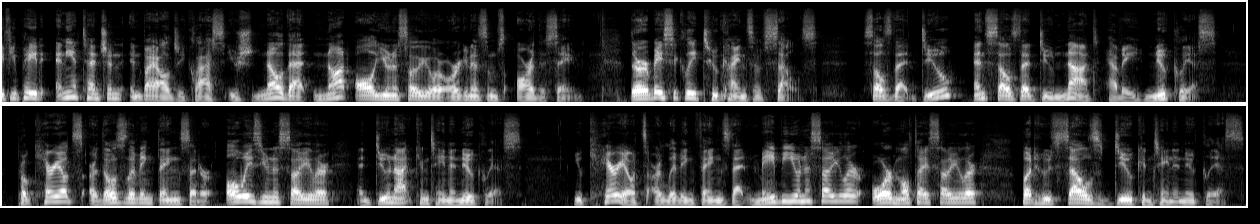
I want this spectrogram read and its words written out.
If you paid any attention in biology class, you should know that not all unicellular organisms are the same. There are basically two kinds of cells cells that do and cells that do not have a nucleus. Prokaryotes are those living things that are always unicellular and do not contain a nucleus. Eukaryotes are living things that may be unicellular or multicellular, but whose cells do contain a nucleus.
